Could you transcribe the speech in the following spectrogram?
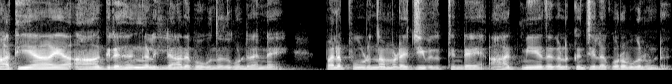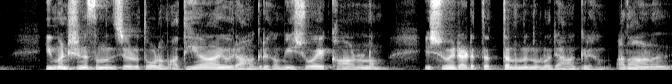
അതിയായ ആഗ്രഹങ്ങളില്ലാതെ പോകുന്നത് കൊണ്ട് തന്നെ പലപ്പോഴും നമ്മുടെ ജീവിതത്തിന്റെ ആത്മീയതകൾക്കും ചില കുറവുകളുണ്ട്. ഈ മനുഷ്യനെ സംബന്ധിച്ചിടത്തോളം അതിയായ ഒരു ആഗ്രഹം ഈശോയെ കാണണം ഈശോയുടെ അടുത്ത് എത്തണം എന്നുള്ളൊരാഗ്രഹം അതാണ്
